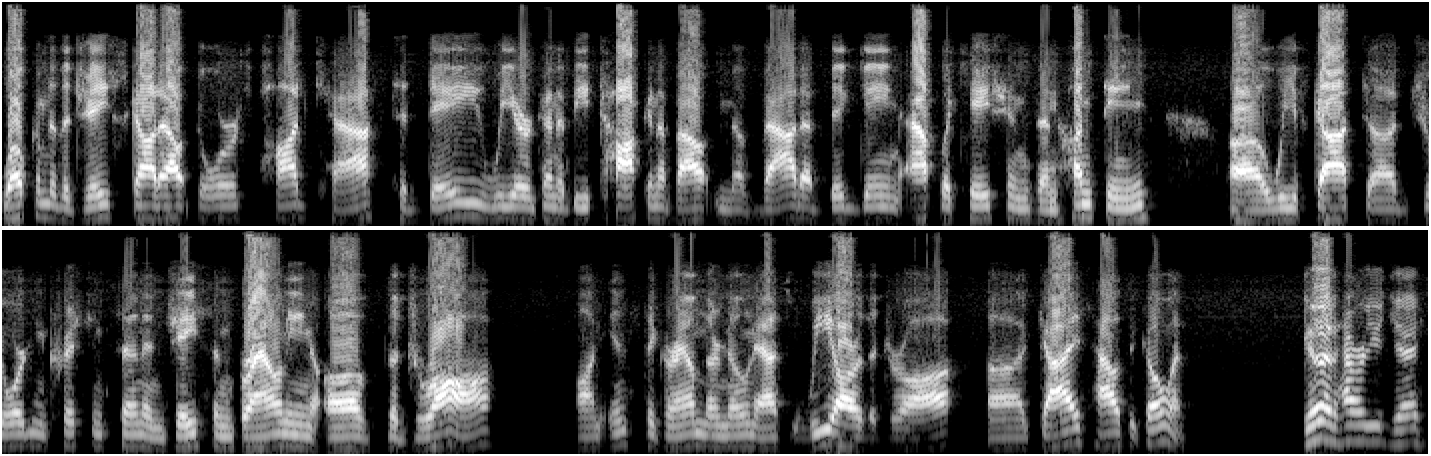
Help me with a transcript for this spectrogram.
Welcome to the J Scott Outdoors podcast. Today we are going to be talking about Nevada big game applications and hunting. Uh, we've got uh, Jordan Christensen and Jason Browning of The Draw on Instagram. They're known as We Are The Draw. Uh, guys, how's it going? Good. How are you, Jay?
